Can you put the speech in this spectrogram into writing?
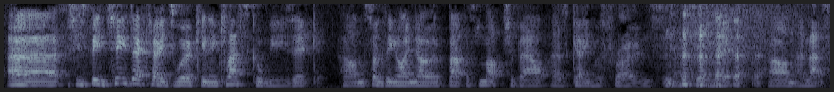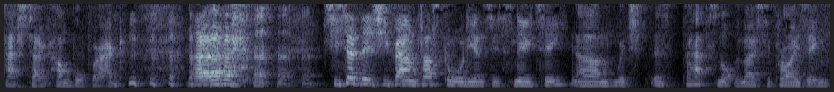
Uh, she's been two decades working in classical music, um, something I know about as much about as Game of Thrones, um, and that's hashtag humble brag. Uh, she said that she found classical audiences snooty, um, which is perhaps not the most surprising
